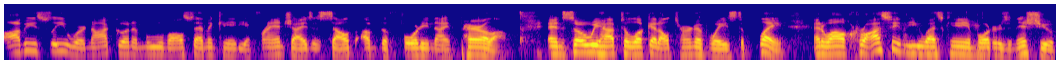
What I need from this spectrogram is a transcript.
obviously we're not going to move all seven Canadian franchises south of the 49th parallel, and so we have to look at alternative ways to play. And while crossing the U.S. Canadian border is an issue,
